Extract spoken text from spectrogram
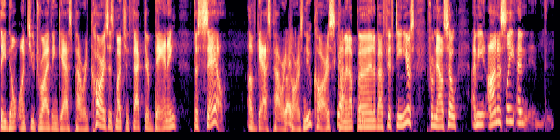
they don't want you driving gas powered cars as much. In fact, they're banning the sale of gas powered right. cars, new cars yeah. coming up uh, in about 15 years from now. So, I mean, honestly, and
